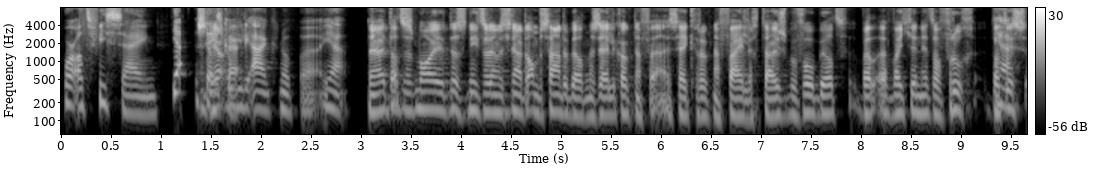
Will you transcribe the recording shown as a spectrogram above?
voor advies zijn. Ja, zeker. Dat jullie aanknoppen. Ja. Nou, dat is mooi. Dat is niet alleen als je naar de ambassade belt, maar zeker ook naar, zeker ook naar Veilig Thuis bijvoorbeeld. Eh, wat je net al vroeg. Dat is,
